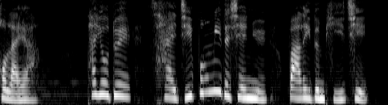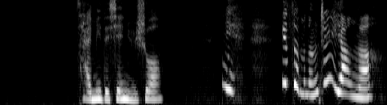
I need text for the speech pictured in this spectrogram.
后来呀，他又对采集蜂蜜的仙女发了一顿脾气。采蜜的仙女说：“你你怎么能这样啊？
